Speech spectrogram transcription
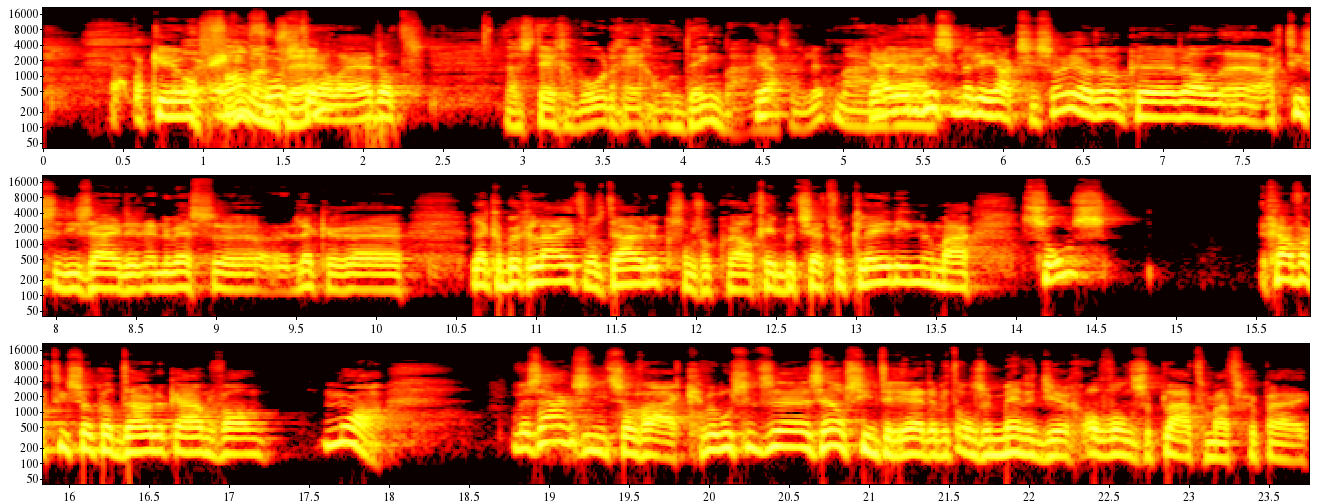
ja, dat kun je ook echt niet voorstellen. Hè? Hè, dat, dat is tegenwoordig echt ondenkbaar ja. natuurlijk. Maar, ja, je hoorde wisselende reacties. Hoor. Je hoorde ook uh, wel uh, artiesten die zeiden... de NOS uh, lekker, uh, lekker begeleid, was duidelijk. Soms ook wel geen budget voor kleding. Maar soms gaf artiesten ook wel duidelijk aan van... Mwah, we zagen ze niet zo vaak. We moesten ze zelf zien te redden met onze manager of onze platenmaatschappij.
